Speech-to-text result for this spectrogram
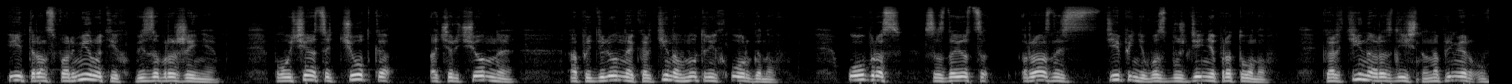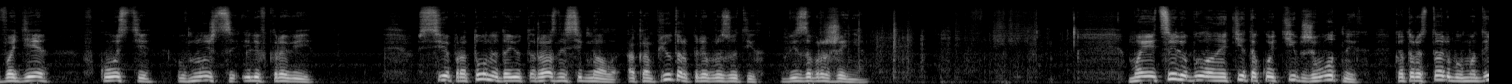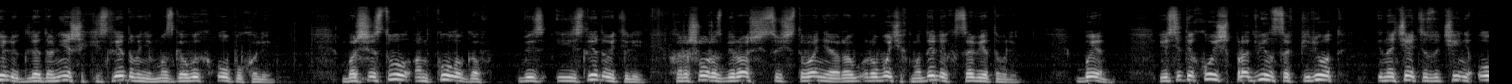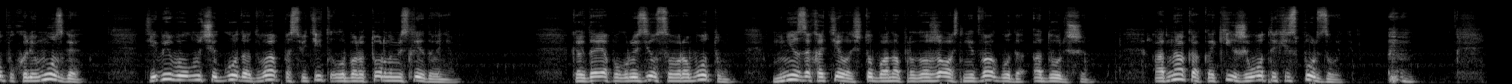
и трансформирует их в изображение. Получается четко очерченная определенная картина внутренних органов. Образ создается разной степени возбуждения протонов. Картина различна, например, в воде, в кости, в мышце или в крови. Все протоны дают разные сигналы, а компьютер преобразует их в изображение. Моей целью было найти такой тип животных, которые стали бы моделью для дальнейших исследований мозговых опухолей. Большинство онкологов и исследователей, хорошо разбирающих существование рабочих моделях, советовали. Бен, если ты хочешь продвинуться вперед и начать изучение опухоли мозга, тебе бы лучше года два посвятить лабораторным исследованиям. Когда я погрузился в работу, мне захотелось, чтобы она продолжалась не два года, а дольше. Однако, каких животных использовать?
